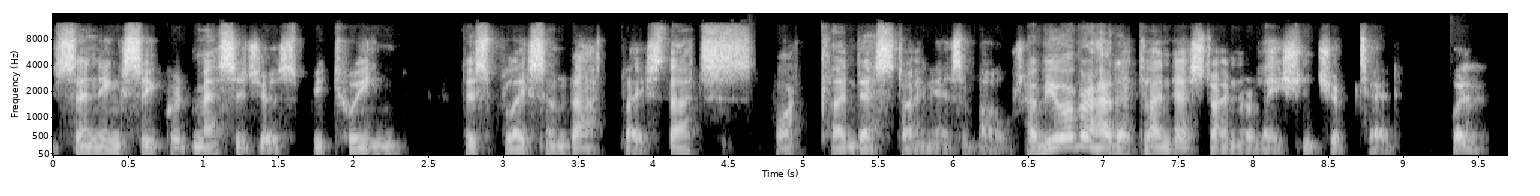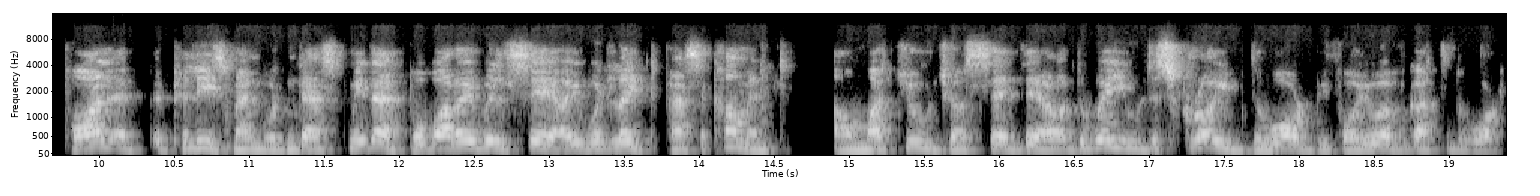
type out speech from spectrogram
sending secret messages between this place and that place, that's what clandestine is about. Have you ever had a clandestine relationship, Ted? Well, Paul, a, a policeman wouldn't ask me that, but what I will say, I would like to pass a comment on what you just said there, the way you described the word before you ever got to the word.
